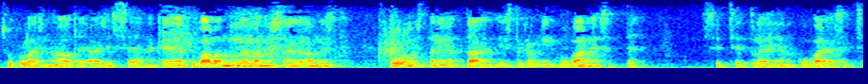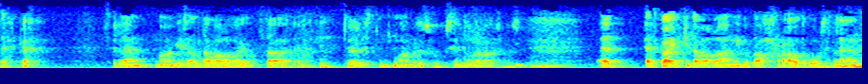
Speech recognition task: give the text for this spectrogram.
sukulaisen hautajaisissa ja näkee jonkun valon tulevan jossain kauniista kulmasta, niin ottaa Instagramin kuvan ja sitten sit, sit tulee hieno kuva ja sitten se ehkä sillä maagisella tavalla vaikuttaa johonkin työllistymismahdollisuuksiin tulevaisuudessa. Mm. Et, et kaikki tavallaan niin tahrautuu silleen. Mm.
